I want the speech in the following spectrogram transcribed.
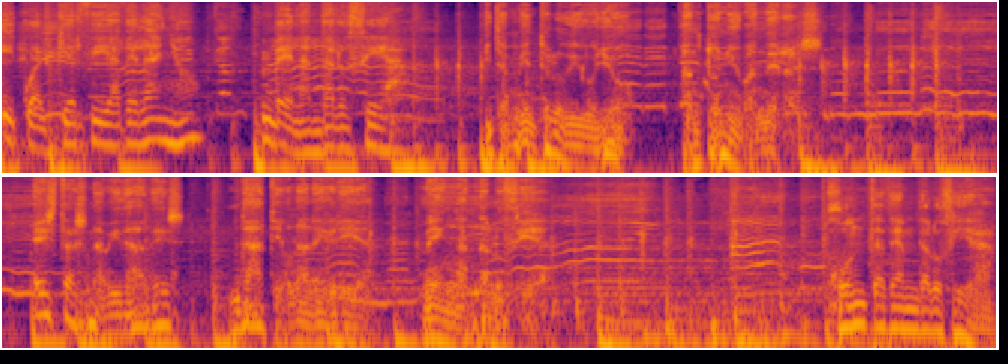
Y cualquier día del año, ven Andalucía. Y también te lo digo yo, Antonio Banderas. Estas navidades, date una alegría. Ven Andalucía. Junta de Andalucía.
